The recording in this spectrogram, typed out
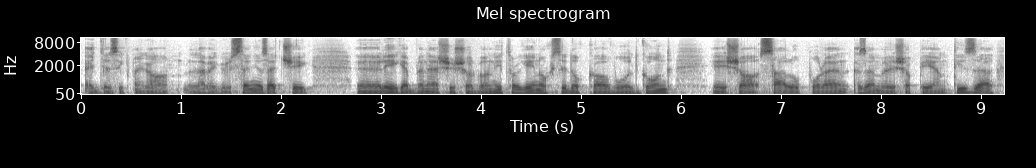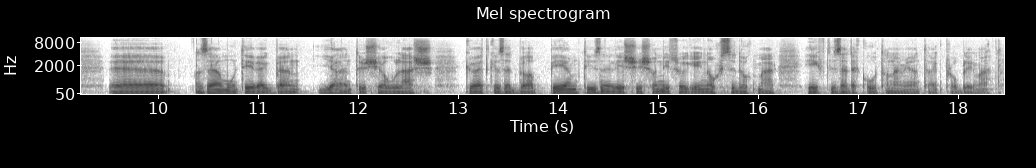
egyezik meg a levegő szennyezettség. Régebben elsősorban nitrogénoxidokkal volt gond, és a szállópor ezen és a PM10-zel. Az elmúlt években jelentős javulás következett be a PM10-nél is, és a nitrogénoxidok már évtizedek óta nem jelentenek problémát.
